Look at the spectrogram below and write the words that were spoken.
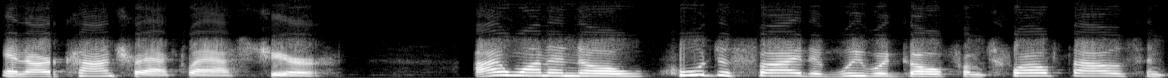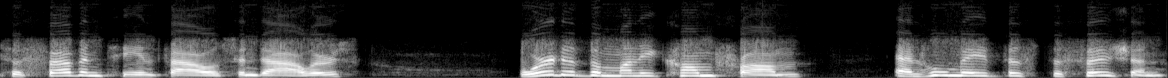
in our contract last year. I want to know who decided we would go from 12,000 to $17,000. Where did the money come from and who made this decision?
